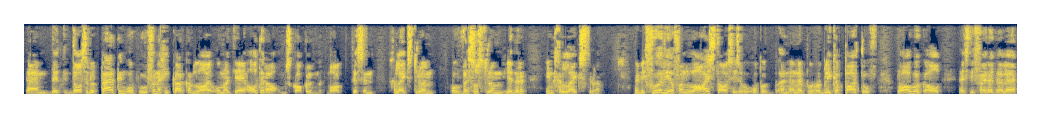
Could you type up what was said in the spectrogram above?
ehm um, dit daar's 'n beperking op hoe vinnig die kar kan laai omdat jy altyd daai omskakeling moet maak tussen gelykstroom of wisselstroom eerder en gelykstroom. Nou die voordeel van laaistasies op in in 'n publieke pad of waar ook al is die feit dat hulle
